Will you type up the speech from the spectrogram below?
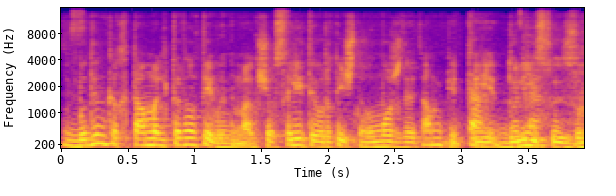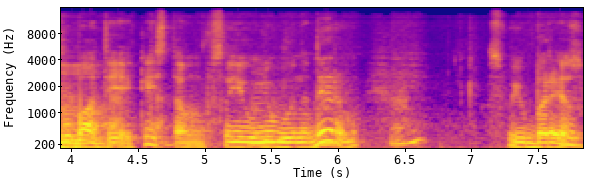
будинках там альтернативи немає. Якщо в селі теоретично ви можете там піти Так, до лісу і зрубати якесь там своє улюблене дерево, свою березу,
